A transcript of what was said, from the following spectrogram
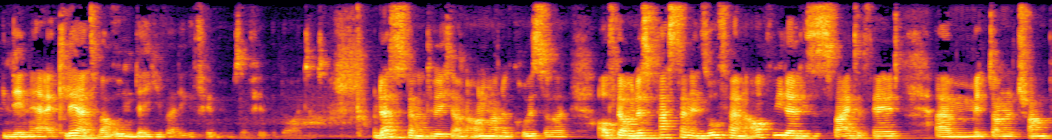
in denen er erklärt, warum der jeweilige Film ihm so viel bedeutet. Und das ist dann natürlich auch nochmal eine größere Aufgabe. Und das passt dann insofern auch wieder, dieses zweite Feld ähm, mit Donald Trump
